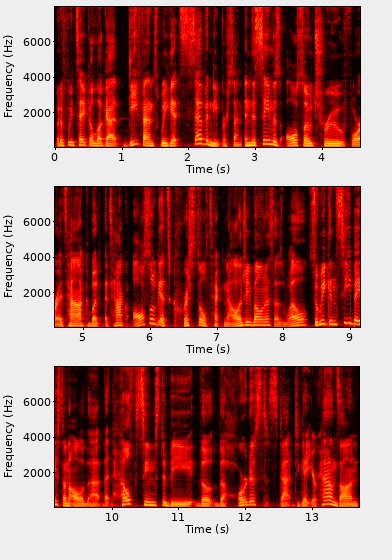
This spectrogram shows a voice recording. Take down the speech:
But if we take a look at defense we get 70 percent. And the same is also true for attack but attack also gets crystal technology bonus as well. So we can see based on all of that that health seems to be the the hardest stat to get your hands on.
